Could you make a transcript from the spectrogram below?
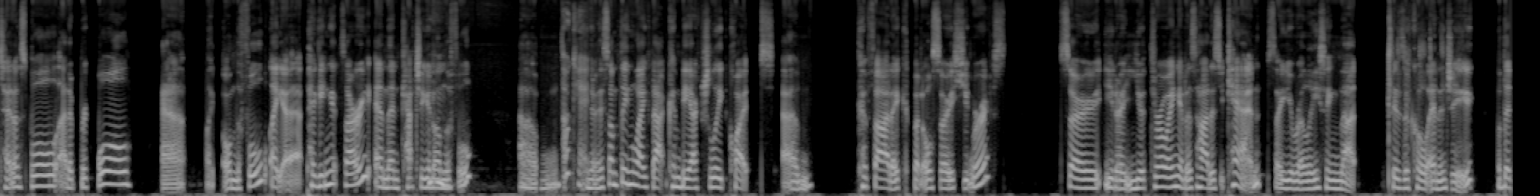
a tennis ball at a brick wall, uh, like on the full, like uh, pegging it, sorry, and then catching it on Mhm. the full. Um, Okay. you know, something like that can be actually quite um, cathartic, but also humorous. So, you know, you're throwing it as hard as you can. So you're releasing that physical energy, but they're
